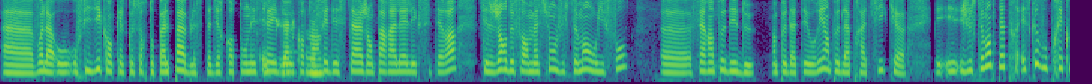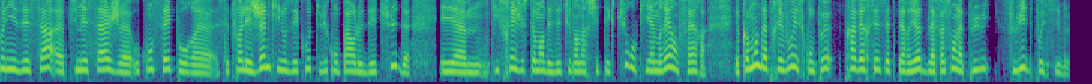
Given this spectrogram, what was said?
à- voilà au, au physique en quelque sorte au palpable. C'est-à-dire quand on essaye de quand on fait des stages en parallèle, etc. C'est le genre de formation justement où il faut euh, faire un peu des deux. Un peu de la théorie, un peu de la pratique. Et, justement, peut-être, est-ce que vous préconisez ça, petit message ou conseil pour cette fois les jeunes qui nous écoutent, vu qu'on parle d'études et qui feraient justement des études en architecture ou qui aimeraient en faire Comment, d'après vous, est-ce qu'on peut traverser cette période de la façon la plus fluide possible?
